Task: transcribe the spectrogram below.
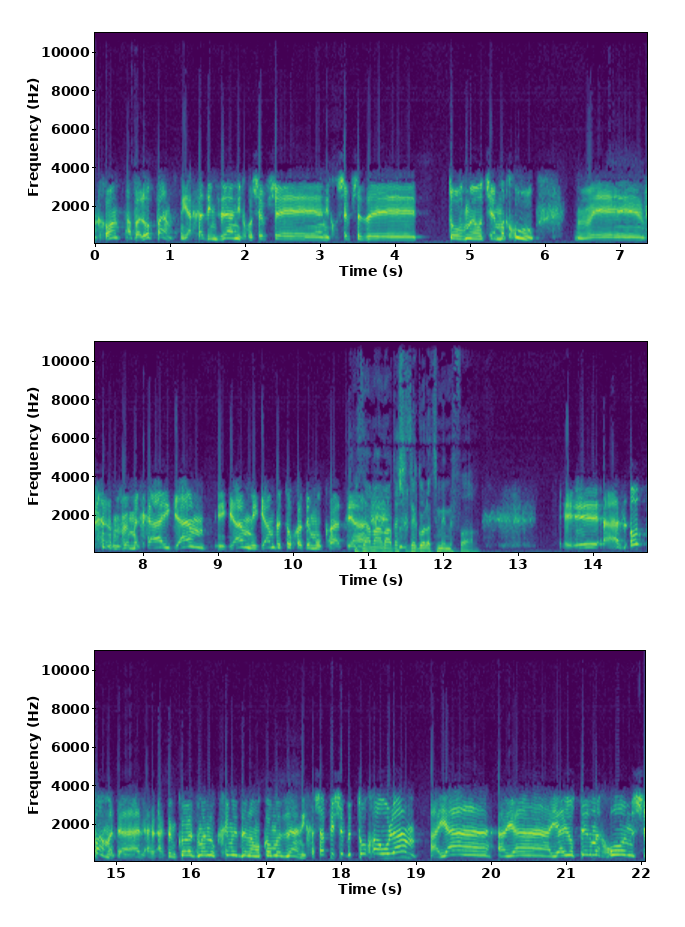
נכון, אבל עוד פעם, יחד עם זה אני חושב, ש... אני חושב שזה טוב מאוד שהם מחו. ו... ומחאה היא גם, היא גם, היא גם בתוך הדמוקרטיה. אז למה אמרת שזה גול עצמי מפואר? אה, אז עוד פעם, אתה, אתם כל הזמן לוקחים את זה למקום הזה. אני חשבתי שבתוך האולם היה, היה, היה יותר נכון ש,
